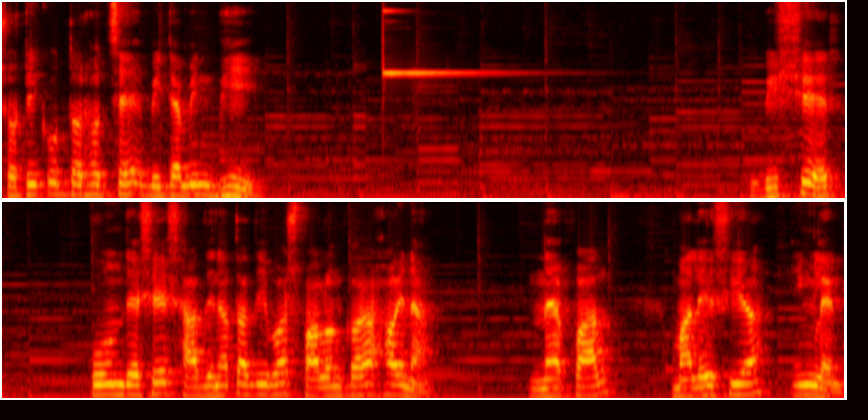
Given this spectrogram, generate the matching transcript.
সঠিক উত্তর হচ্ছে ভিটামিন ভি। বিশ্বের কোন দেশে স্বাধীনতা দিবস পালন করা হয় না? Nepal, Malaysia, England.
